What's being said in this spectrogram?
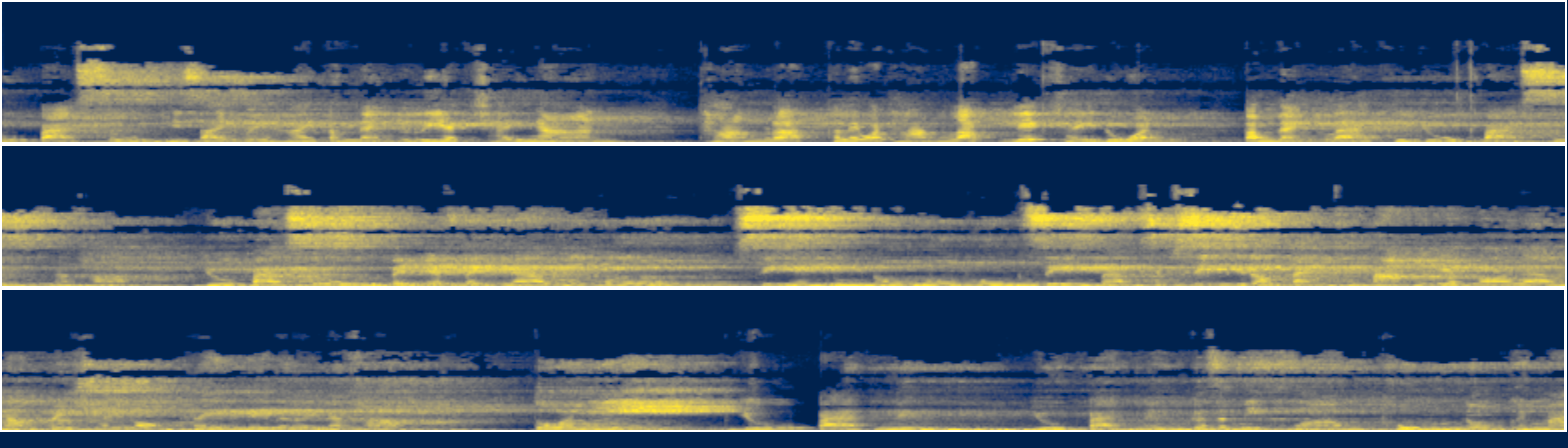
U80 ที่ใส่ไว้ให้ตำแหน่งเรียกใช้งาน ทางลัดเขาเรียกว่าทางลัดเรียกใช้ด่วน ตำแหน่งแรกคือ U80 นะคะ U80 เป็นเอฟเฟกต์แนว reverb เสียงนุ่มๆพุ่งๆ เสียงแบบซิกๆที่เราแต่งขึ้นมาให้เรียบร้อยแล้วนำไปใช้ร้องเพลงได้เลยนะคะ ตัวนี้ U81 U81 ก็จะมีความทุ้มนุ่มขึ้นมา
